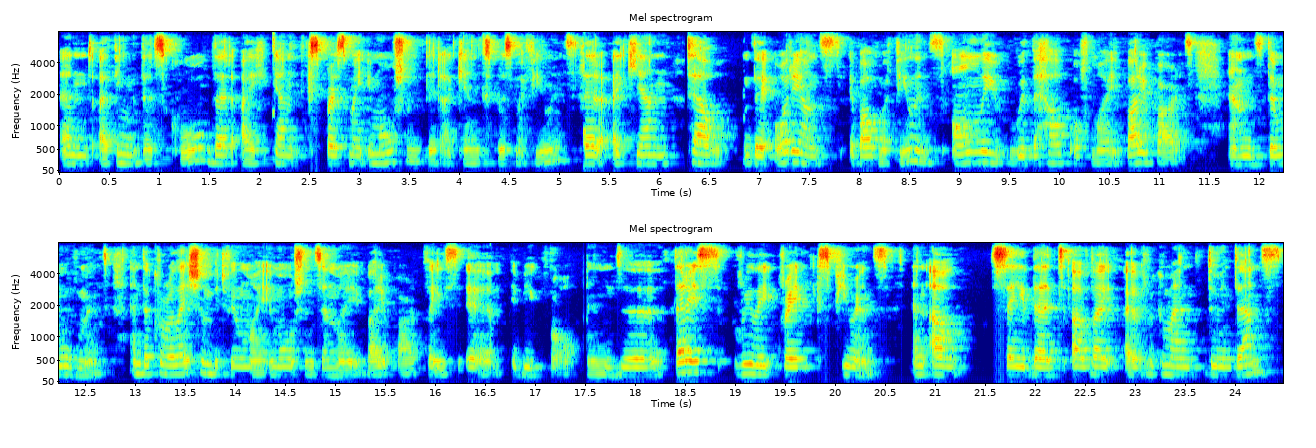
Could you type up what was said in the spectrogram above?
and i think that's cool that i can express my emotion that i can express my feelings that i can tell the audience about my feelings only with the help of my body parts and the movement. And the correlation between my emotions and my body part plays a, a big role. And uh, that is really great experience. And i'll say that I, I recommend doing dance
